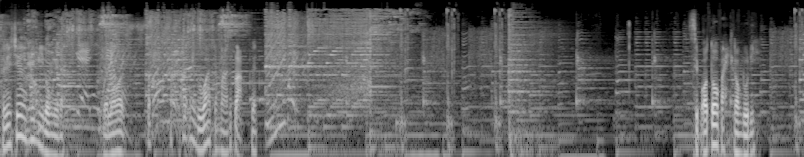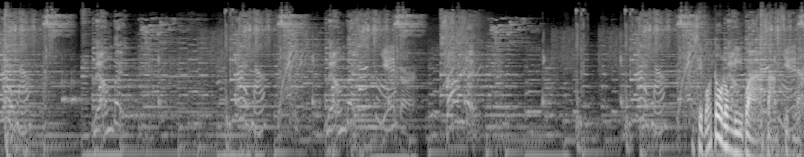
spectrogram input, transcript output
สเกเชอร์ไม่มีลงเลยนะ เดี๋ยวรอสักพักหนึงดูว่าจะมาหรือเปล่าเพื่อน สิบออโต้ไป ลองดูดิสิบออโต้ลงดีกว่าสามสิบนะ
